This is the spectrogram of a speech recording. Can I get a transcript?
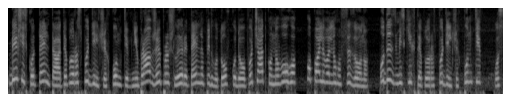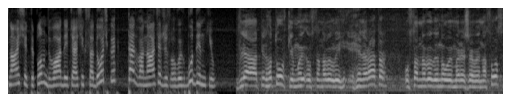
Більшість котель та теплорозподільчих пунктів Дніпра вже пройшли ретельну підготовку до початку нового опалювального сезону. Один з міських теплорозподільчих пунктів оснащує теплом два дитячих садочки та 12 житлових будинків. Для підготовки ми встановили генератор, встановили новий мережевий насос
